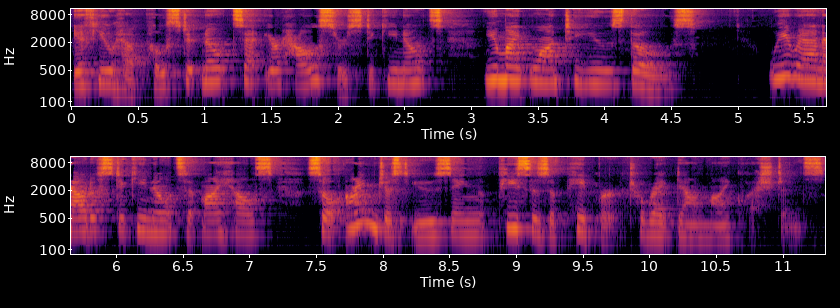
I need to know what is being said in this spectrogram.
If you have post-it notes at your house or sticky notes, you might want to use those. We ran out of sticky notes at my house, so I'm just using pieces of paper to write down my questions.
